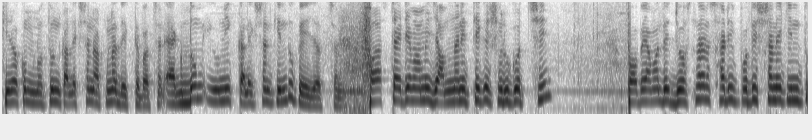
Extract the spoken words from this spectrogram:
কীরকম নতুন কালেকশন আপনারা দেখতে পাচ্ছেন। একদম ইউনিক কালেকশন কিন্তু পেয়ে যাচ্ছেন। ফার্স্ট আইটেম আমি জামদানির থেকে শুরু করছি। তবে আমাদের জ্যোৎস্নার শাড়ি প্রতিষ্ঠানে কিন্তু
